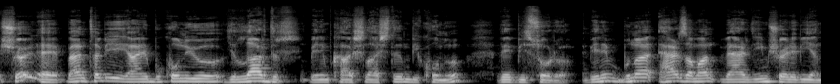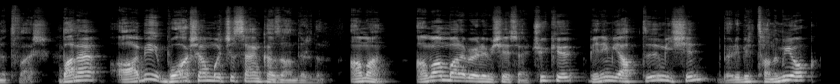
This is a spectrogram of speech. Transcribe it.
Şöyle ben tabii yani bu konuyu yıllardır benim karşılaştığım bir konu ve bir soru. Benim buna her zaman verdiğim şöyle bir yanıt var. Bana abi bu akşam maçı sen kazandırdın. Aman aman bana böyle bir şey söyle. Çünkü benim yaptığım işin böyle bir tanımı yok.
